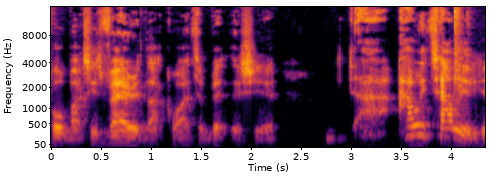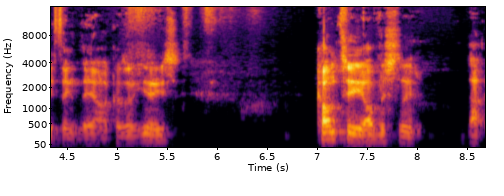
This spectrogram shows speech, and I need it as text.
fullbacks. He's varied that quite a bit this year. How Italian do you think they are? Because you know, he's, Conte obviously that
